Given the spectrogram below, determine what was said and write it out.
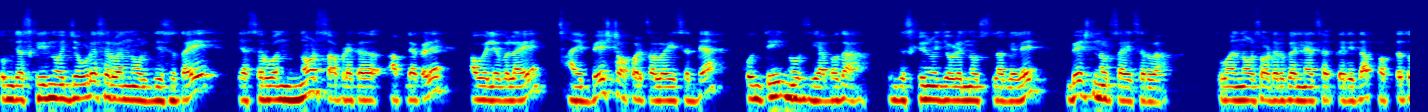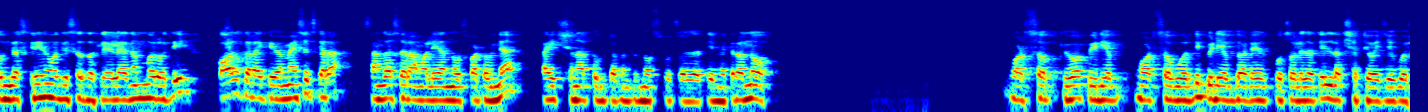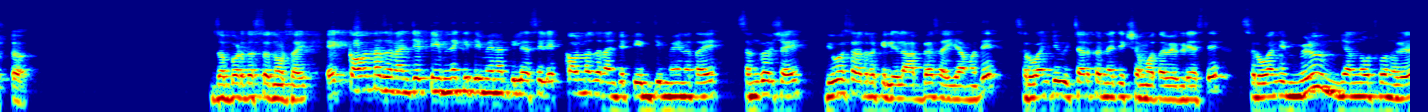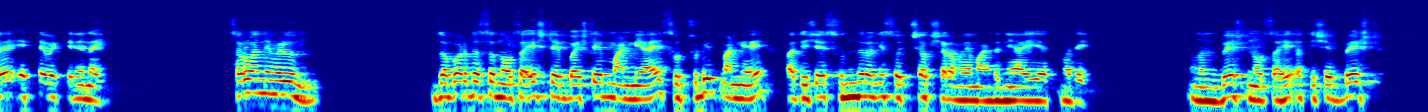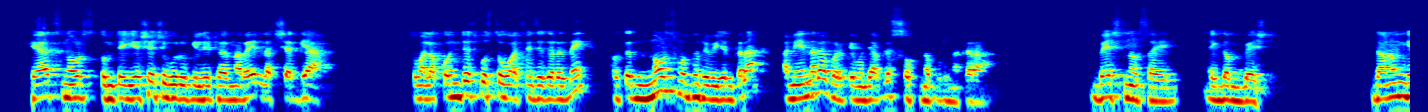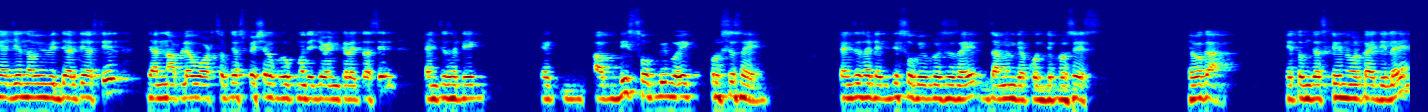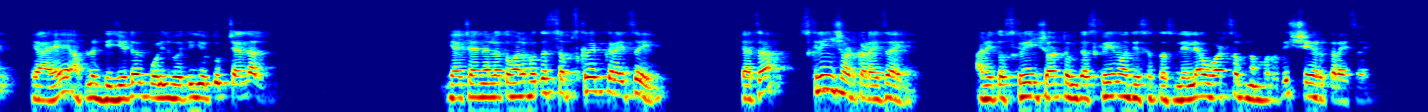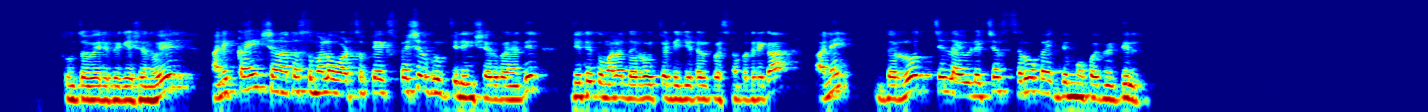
तुमच्या स्क्रीनवर जेवढ्या सर्व नोट्स दिसत आहे या सर्व नोट्स आपल्याकडे आपल्याकडे अवेलेबल आहे. आणि बेस्ट ऑफर चालू आहे सध्या. कोणतेही नोट्स घ्या. बघा तुमच्या स्क्रीनवर जेवढे नोट्स लागलेले बेस्ट नोट्स आहे सर्व. तुम्हाला नोट्स ऑर्डर करण्याकरिता फक्त तुमच्या स्क्रीनवर दिसत असलेल्या नंबरवरती कॉल करा किंवा मेसेज करा. सांगा सर आम्हाला या नोट्स पाठवून द्या काही क्षणात तुमच्यापर्यंत नोट्स पोहोचवल्या जातील. मित्रांनो व्हॉट्सअप किंवा पीडीएफ व्हॉट्सअपवरती पीडीएफद्वारे पोहोचवले जातील. लक्षात ठेवायची गोष्ट. जबरदस्त नोट्स आहे. एक्कावन्न जणांच्या टीमने किती मेहनत केली असेल? एक्कावन्न जणांच्या टीमची मेहनत आहे संघर्ष आहे दिवस रात्र केलेला अभ्यास आहे यामध्ये. सर्वांचे विचार करण्याची क्षमता वेगळी असते. सर्वांनी मिळून या नोट्स बनवलेल्या आहे एकट्या व्यक्तीने नाही. सर्वांनी मिळून जबरदस्त नोट्स आहे. स्टेप बाय स्टेप मांडणी आहे. सुटसुटीत मांडणी आहे. अतिशय सुंदर आणि स्वच्छ अक्षरामध्ये मांडणी आहे यामध्ये. म्हणून बेस्ट नोट्स आहे. अतिशय बेस्ट ह्याच नोट्स तुमच्या यशाची गुरुकिल्ली ठरणार आहे. लक्षात घ्या. तुम्हाला कोणतेच पुस्तक वाचण्याची गरज नाही. फक्त नोट्स मधून रिव्हिजन करा आणि येणाऱ्या भरतीमध्ये आपले स्वप्न पूर्ण करा. बेस्ट नोट्स आहे. एकदम बेस्ट जाणून घ्या जे नवीन विद्यार्थी असतील ज्यांना आपल्या व्हॉट्सअपच्या स्पेशल ग्रुपमध्ये जॉईन करायचं असेल त्यांच्यासाठी एक एक अगदी सोपी एक प्रोसेस आहे. त्यांच्यासाठी अगदी सोपी प्रोसेस आहे. जाणून घ्या कोणती प्रोसेस हे बघा हे तुमच्या स्क्रीनवर काय दिलंय? हे आहे आपलं डिजिटल पोलीस भरती युट्यूब चॅनल या चॅनलला तुम्हाला फक्त सबस्क्राईब करायचं आहे त्याचा स्क्रीनशॉट काढायचा आहे. आणि तो स्क्रीनशॉट तुमच्या स्क्रीनवर दिसत असलेल्या व्हॉट्सअप नंबरवरती शेअर करायचा आहे. तुमचं व्हेरिफिकेशन होईल. आणि काही क्षणातच तुम्हाला व्हॉट्सअपच्या एक स्पेशल ग्रुपची लिंक शेअर करण्यात येईल जिथे तुम्हाला दररोजच्या डिजिटल प्रश्नपत्रिका आणि दररोजचे लाईव्ह लेक्चर सर्व काही एकदम मोफत मिळतील.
